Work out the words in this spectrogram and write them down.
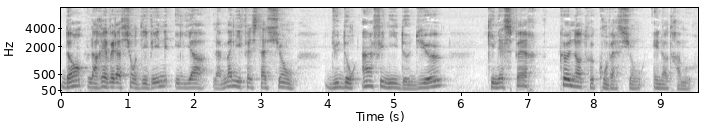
Dans la révélation divine, il y a la manifestation du don infini de Dieu qui n'espère que notre conversion et notre amour.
